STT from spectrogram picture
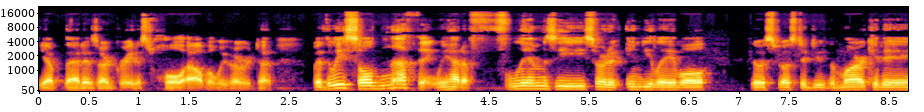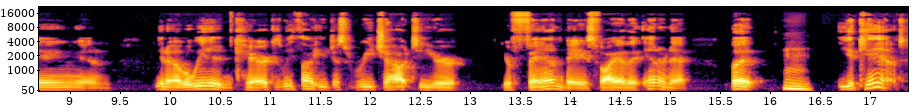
"Yep, that is our greatest whole album we've ever done." But we sold nothing. We had a flimsy sort of indie label that was supposed to do the marketing, and you know, but we didn't care because we thought you just reach out to your your fan base via the internet, but mm. you can't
